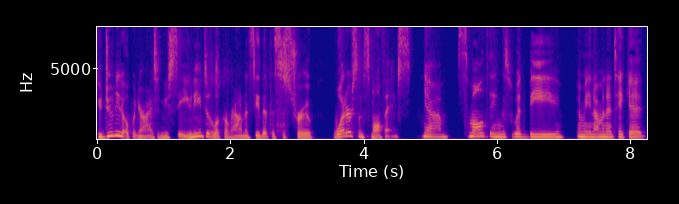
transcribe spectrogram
you do need to open your eyes and you see, you need to look around and see that this is true. What are some small things? Yeah. Small things would be, I mean, I'm going to take it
